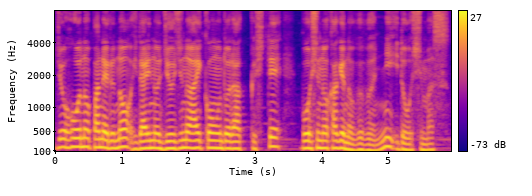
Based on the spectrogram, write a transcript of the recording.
情報のパネルの左の十字のアイコンをドラッグして帽子の影の部分に移動します。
